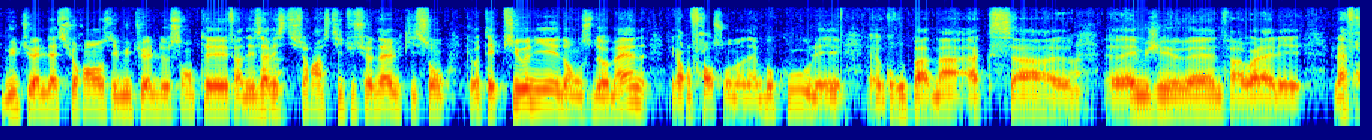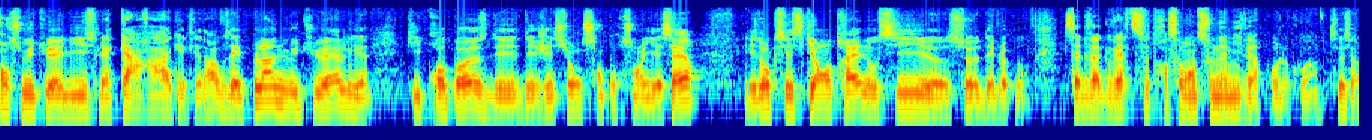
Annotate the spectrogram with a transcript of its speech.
mutuelles d'assurance, des mutuelles de santé, enfin des investisseurs institutionnels qui sont qui ont été pionniers dans ce domaine. Et en France, on en a beaucoup les euh, Groupama, AXA, euh, euh, MGEN, enfin voilà les la France Mutualiste, la Carac, etc. Vous avez plein de mutuelles qui proposent des, des gestions 100% ISR. Et donc, c'est ce qui entraîne aussi ce développement. Cette vague verte se transforme en tsunami vert pour le coup. Hein. C'est ça.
